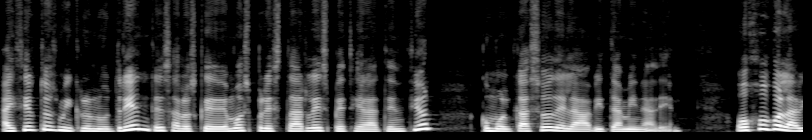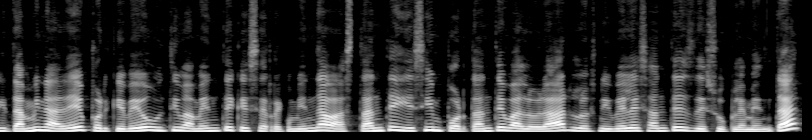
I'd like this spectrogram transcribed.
Hay ciertos micronutrientes a los que debemos prestarle especial atención, como el caso de la vitamina D. Ojo con la vitamina D porque veo últimamente que se recomienda bastante y es importante valorar los niveles antes de suplementar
